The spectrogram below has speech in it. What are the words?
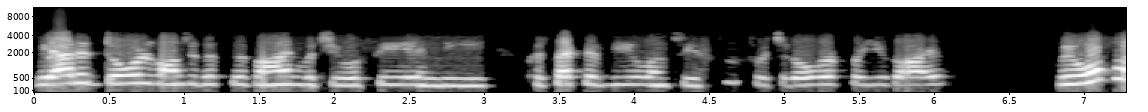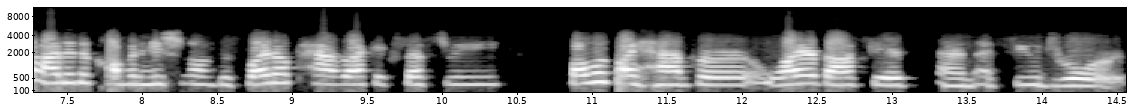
We added doors onto this design, which you will see in the perspective view once we switch it over for you guys. We also added a combination of the slide-up hand rack accessory, followed by hamper, wire baskets, and a few drawers.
